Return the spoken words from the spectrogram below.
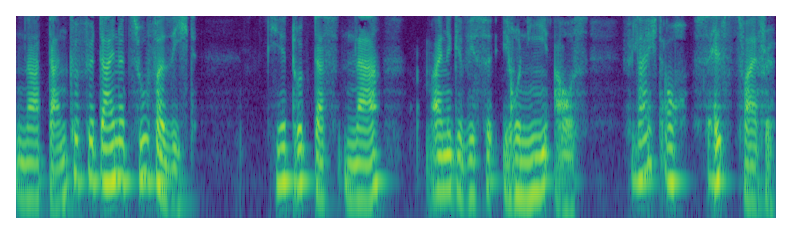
na danke für deine Zuversicht. Hier drückt das na eine gewisse Ironie aus, vielleicht auch Selbstzweifel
